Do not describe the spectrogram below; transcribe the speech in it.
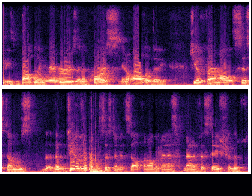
these bubbling rivers, and of course, you know, all of the geothermal systems, the, the, geothermal system itself and all the manifestations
